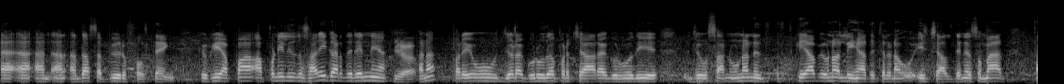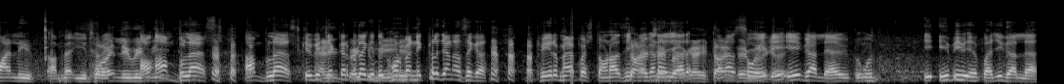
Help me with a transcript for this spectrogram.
and that's a beautiful thing. ਕਿਉਂਕਿ ਆਪਾਂ ਆਪਣੇ ਲਈ ਤਾਂ ਸਾਰੇ ਕਰਦੇ ਰਹਿੰਦੇ ਆ. ਹਨਾ? ਪਰ ਇਹ ਉਹ ਜਿਹੜਾ ਗੁਰੂ ਦਾ ਪ੍ਰਚਾਰ ਹੈ ਗੁਰੂ ਦੀ ਜੋ ਸਾਨੂੰ ਉਹਨਾਂ ਨੇ ਕਿਹਾ ਵੀ ਉਹਨਾਂ ਲੀਹਾਂ ਤੇ ਚੱਲਣਾ ਉਹ ਇਹ ਚੱਲਦੇ ਨੇ। ਸੋ ਮੈਂ ਫਾਈਨਲੀ ਮੈਂ you Finally we meet. I'm blessed I'm blessed ਕਿਉਂਕਿ ਚੱਕਰ ਪਤਾ ਕਿ ਦੇਖੋ ਮੈਂ. ਨਿਕਲ ਜਾਣਾ ਸੀਗਾ। ਫਿਰ ਮੈਂ ਪਛਤਾਉਣਾ ਸੀ। ਮੈਂ ਕਹਿੰਦਾ ਯਾਰ ਸੀ, ਇਹ ਗੱਲ ਹੈ ਇਹ ਇਹ ਵੀ ਭਾਜੀ ਗੱਲ ਹੈ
